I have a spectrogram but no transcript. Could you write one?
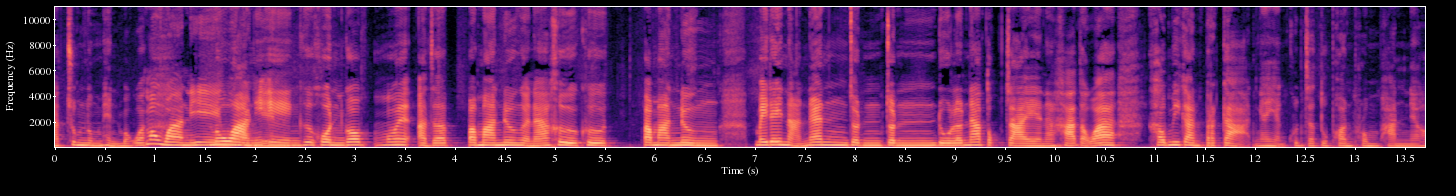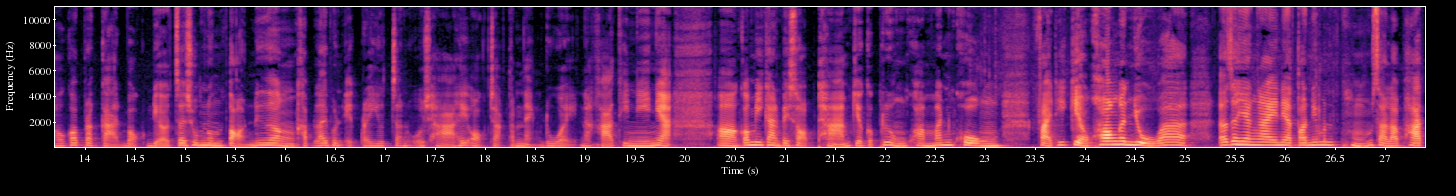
นัดชุมนุมเห็นบอกว่า เมื่อวานนี้เองเมื่อวานนี้เอง คือคนก็ไม่อาจจะประมาณนึงอะนะคือคือประมาณหนึ่งไม่ได้หนาแน่นจนจนดูแล้วน่าตกใจนะคะ แต่ว่าเขามีการประกาศไงอย่างคุณจตุพรพรมพันธ์เนี่ยเขาก็ประกาศบอกเดี๋ยวจะชุมนุมต่อเนื่องขับไล่พลเอกประยุทธ์จันโอชาให้ออกจากตำแหน่งด้วยนะคะ ทีนี้เนี่ยก็มีการไปสอบถามเกี่ยวกับเรื่องของความมั่นคง ฝ่ายที่เกี่ยวข้องกันอยู่ว่า แล้วจะยังไงเนี่ยตอนนี้มันหืมสารพัด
